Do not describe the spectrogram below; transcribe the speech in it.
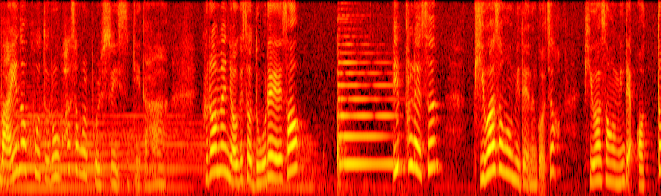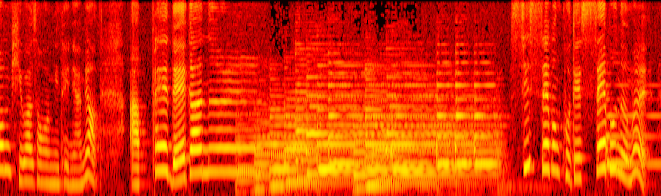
마이너 코드로 화성을 볼 수 있습니다. 그러면 여기서 노래에서 B 플랫은 비화성음이 되는 거죠. 비화성음인데 어떤 비화성음이 되냐면 앞에 내 간을 C7 코드의 7음을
